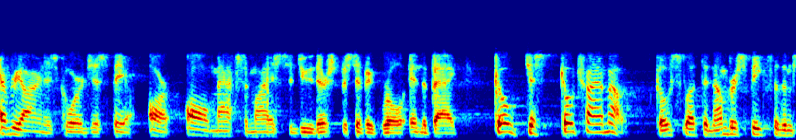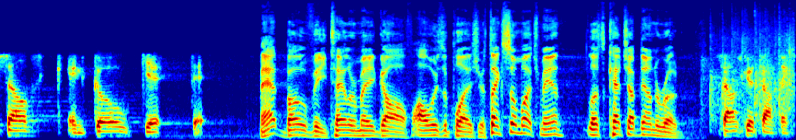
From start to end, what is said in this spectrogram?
Every iron is gorgeous. They are all maximized to do their specific role in the bag. Go, just go try them out. Go let the numbers speak for themselves and go get fit. Matt Bovee, TaylorMade Golf. Always a pleasure. Thanks so much, man. Let's catch up down the road. Sounds good, Tom. Thanks.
